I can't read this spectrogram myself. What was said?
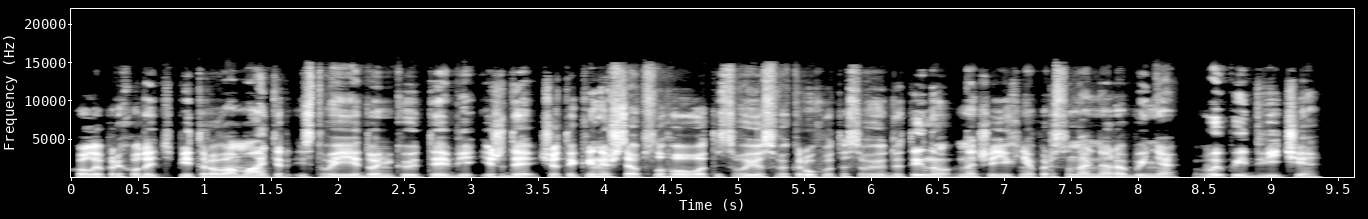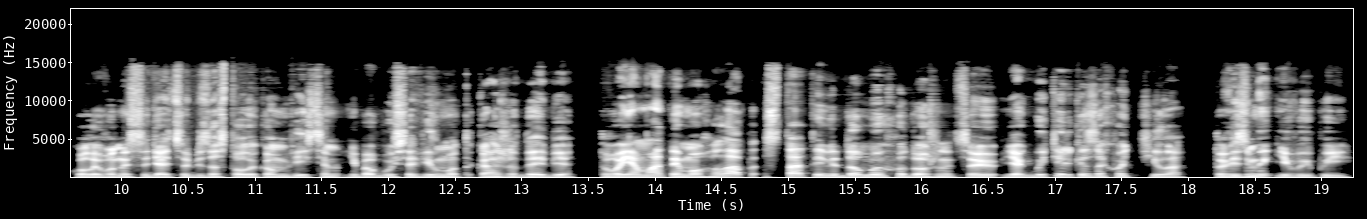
Коли приходить Пітрова матір із твоєю донькою Тебі і жде, що ти кинешся обслуговувати свою свекруху та свою дитину, наче їхня персональна рабиня, випий двічі. Коли вони сидять собі за столиком вісім, і бабуся Вілмот каже Дебі: Твоя мати могла б стати відомою художницею, якби тільки захотіла, то візьми і випий.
